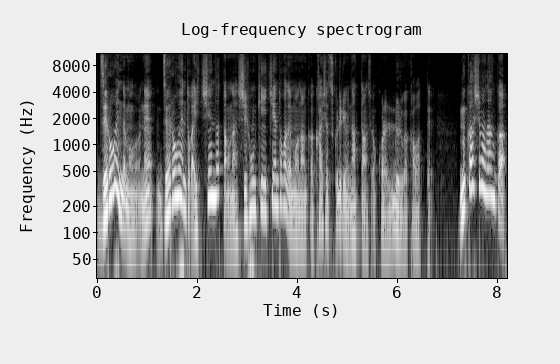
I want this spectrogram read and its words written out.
0円でもね、0円とか1円だったかな資本金1円とかでもなんか会社作れるようになったんですよ。これ、ルールが変わって。昔はなんか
